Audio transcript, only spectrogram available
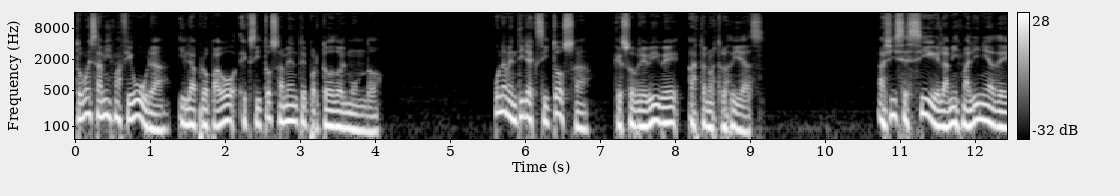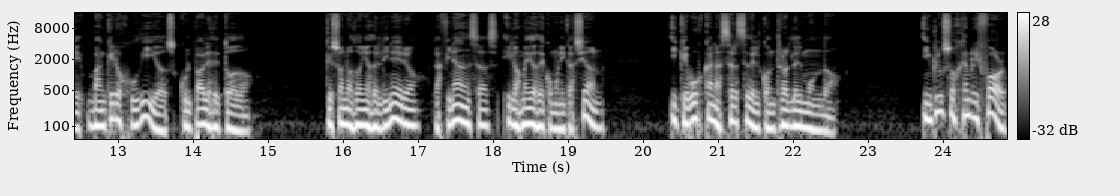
tomó esa misma figura y la propagó exitosamente por todo el mundo. Una mentira exitosa que sobrevive hasta nuestros días. Allí se sigue la misma línea de banqueros judíos culpables de todo, que son los dueños del dinero, las finanzas y los medios de comunicación, y que buscan hacerse del control del mundo. Incluso Henry Ford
